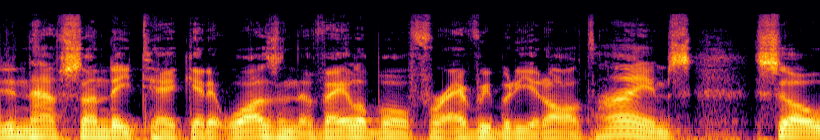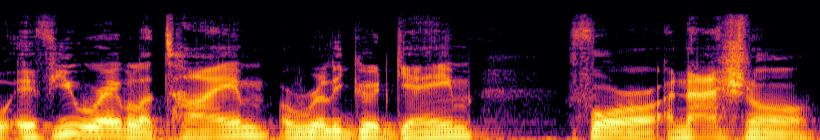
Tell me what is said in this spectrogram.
didn't have sunday ticket it wasn't available for everybody at all times so if you were able to time a really good game for a national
